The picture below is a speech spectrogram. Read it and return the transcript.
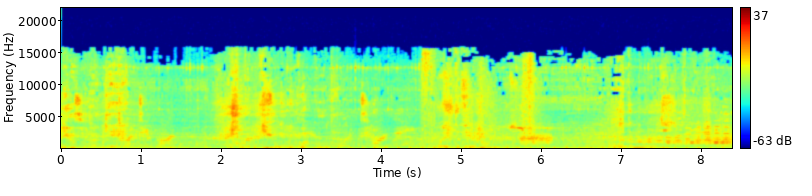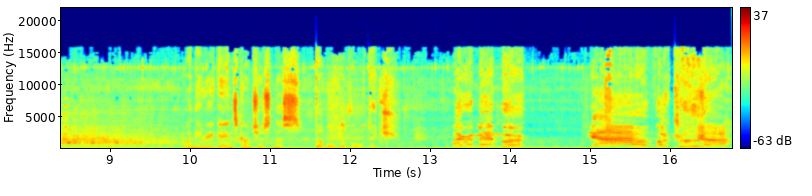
You again. I should have killed you in Vorkuta. Wait a few moments. Let them rest. When he regains consciousness, double the voltage. I remember! Yeah! Vorkuta!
